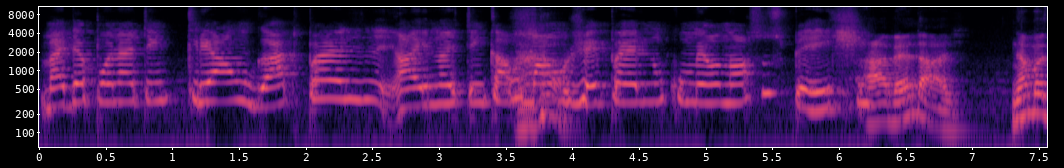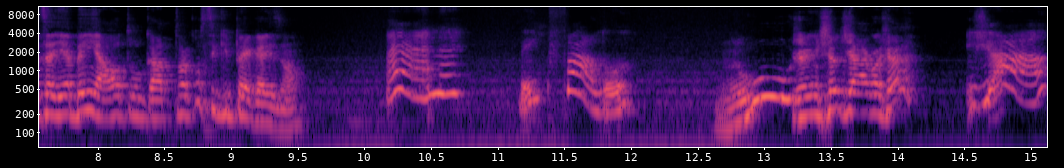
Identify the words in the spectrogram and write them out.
Mas depois nós tem que criar um gato ele. Aí nós tem que arrumar um jeito pra ele não comer os nossos peixes. Ah, verdade. Não, mas aí é bem alto, o gato não vai conseguir pegar isso não. É, né? Bem que falou. Uh, já encheu de água já? Já.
